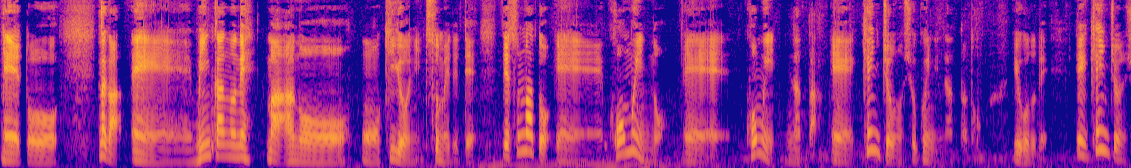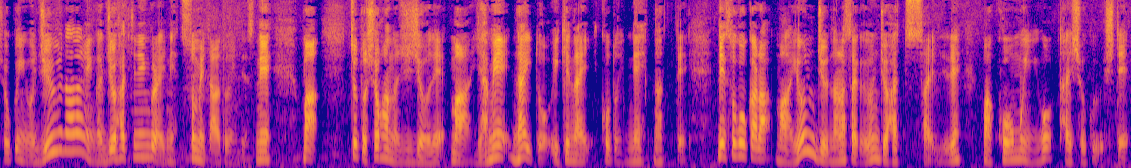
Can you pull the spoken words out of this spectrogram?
えっ、と、なんか、えー、民間のね、まあ、あのー、企業に勤めてて、で、その後、えー、公務員の、えー、公務員になった、えー、県庁の職員になったということで、で、県庁の職員を17年か18年ぐらいね、勤めた後にですね、まあ、ちょっと諸般の事情で、まあ、辞めないといけないことにね、なって、で、そこから、まあ、47歳か48歳でね、まあ、公務員を退職して、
